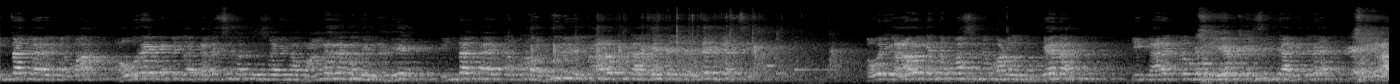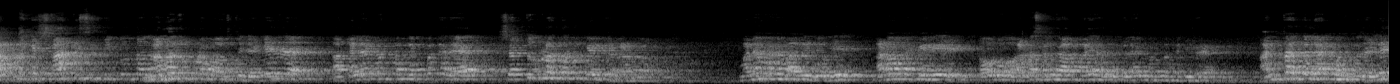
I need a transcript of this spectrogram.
ಇಂಥ ಕಾರ್ಯಕ್ರಮ ಅವರೇ ಕಟ್ಟಿದ ಕನಸಿನ ಕೂಸಾಗಿನ ಮಾಂಗಲ್ಯ ಮಂದಿರದಲ್ಲಿ ಇಂಥ ಕಾರ್ಯಕ್ರಮ ಅದ್ದೂರಿ ತಾಲೂಕಿನ ಆದ್ಯತೆ ಅವರಿಗೆ ಆರೋಗ್ಯ ತಪಾಸಣೆ ಮಾಡೋದು ಮುಖ್ಯನ ಈ ಕಾರ್ಯಕ್ರಮ ಸಿದ್ಧಿ ಆಗಿದ್ರೆ ಆತ್ಮಕ್ಕೆ ಶಾಂತಿ ಸಿಕ್ಕಿತ್ತು ಅಂತ ನಾನಾದ್ರೂ ಕೂಡ ಭಾವಿಸ್ತೇನೆ. ಯಾಕೆಂದ್ರೆ ಆ ಕಲ್ಯಾಣ ಮಂಟಪ ಕಟ್ಬೇಕಾದ್ರೆ ಶತ್ರುಗಳ ಹತ್ರನೂ ಕೇಳ್ತಾರೆ ಹಣ ಮನೆ ಮನೆ ಬಾಗಿಲಿಗೆ ಹೋಗಿ ಹಣವನ್ನು ಕೇಳಿ ಅವರು ಹಣ ಸಂಗ್ರಹ ಮಾಡಿ ಅದು ಕಲ್ಯಾಣ ಮಂಟಪ ಕಟ್ಟಿದ್ದಾರೆ. ಅಂತ ಕಲ್ಯಾಣ ಮಂಟಪದಲ್ಲಿ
